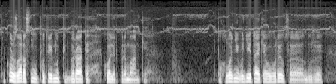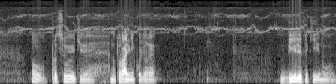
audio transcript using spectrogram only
Також зараз ну, потрібно підбирати колір приманки. По холодній воді, так як я говорив, це дуже ну, працюють е, натуральні кольори. Білі такі, ну,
